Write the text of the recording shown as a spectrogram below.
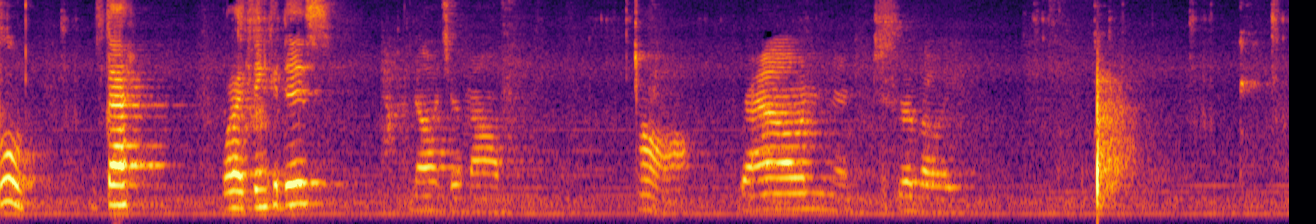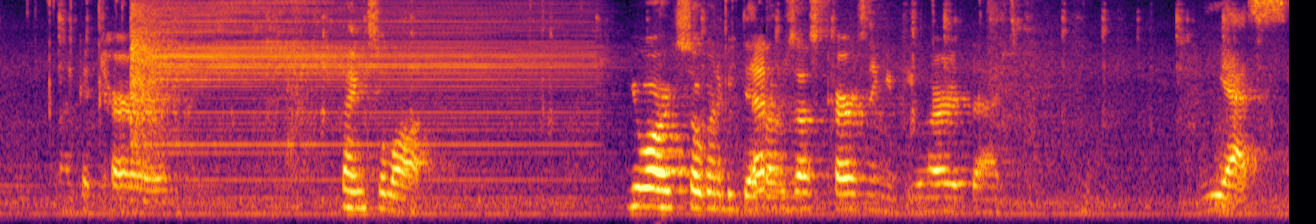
Oh, is that what I think it is? No, it's your mom. Aw. Brown and shrivelly. Like a turd. Thanks a lot. You are so gonna be dead. That was us cursing if you heard that. Yes,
